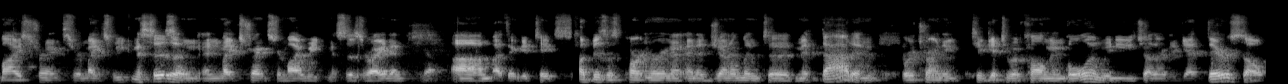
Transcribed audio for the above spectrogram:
my strengths or Mike's weaknesses and, and Mike's strengths are my weaknesses, right? And yeah. um, I think it takes a business partner and a, and a, gentleman to admit that. And we're trying to, to get to a common goal and we need each other to get there. So,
